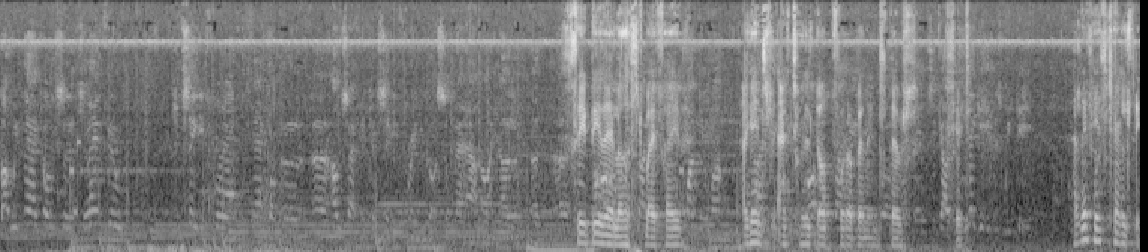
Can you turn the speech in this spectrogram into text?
but we've now gone to, conceded got City, they lost by five. One nil up. Against actual top four opponents, they're shit. negative as we did. Have they faced Chelsea?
